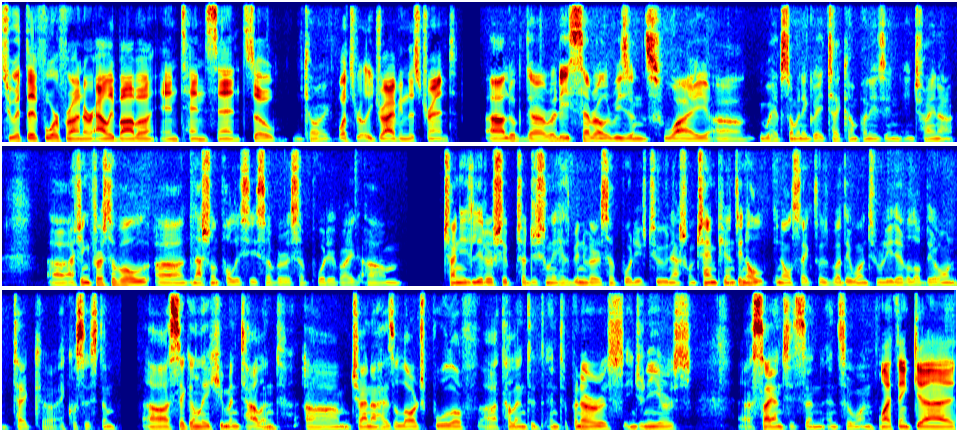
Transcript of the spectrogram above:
two at the forefront are Alibaba and Tencent. So, Correct. what's really driving this trend? Uh, look, there are really several reasons why uh, we have so many great tech companies in, in China. Uh, I think, first of all, uh, national policies are very supportive, right? Um, Chinese leadership traditionally has been very supportive to national champions in all in all sectors, but they want to really develop their own tech uh, ecosystem. Uh, secondly, human talent. Um, China has a large pool of uh, talented entrepreneurs, engineers, uh, scientists, and, and so on. Well, I think uh,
